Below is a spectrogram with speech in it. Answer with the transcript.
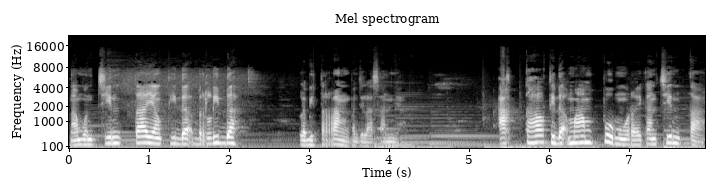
namun cinta yang tidak berlidah lebih terang penjelasannya akal tidak mampu menguraikan cinta,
